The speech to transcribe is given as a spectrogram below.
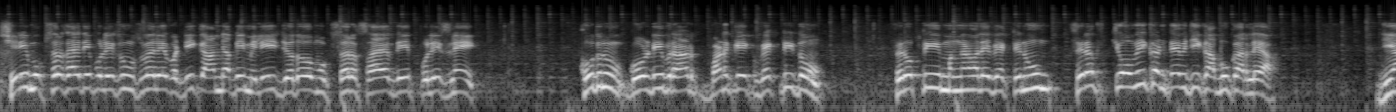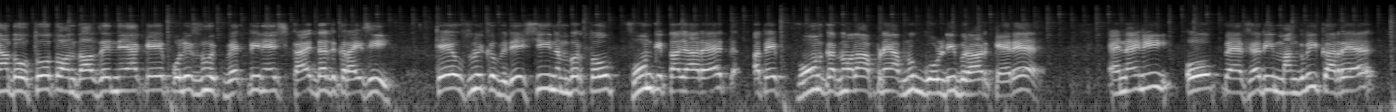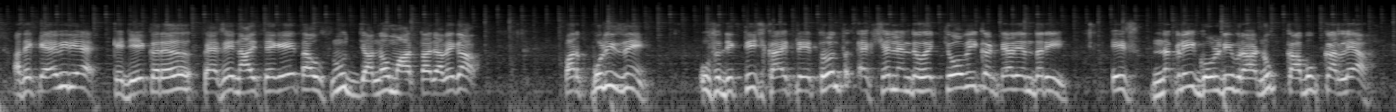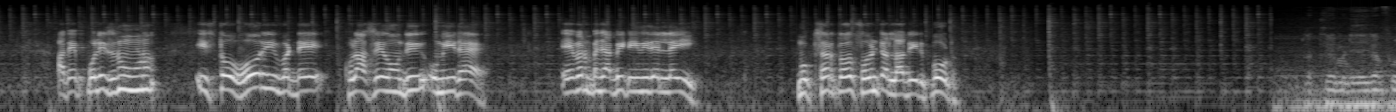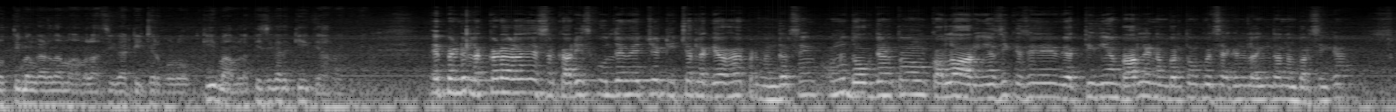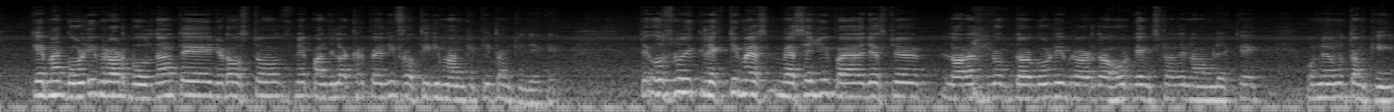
ਸ਼੍ਰੀ ਮੁਕਤਸਰ ਸਾਹਿਬ ਦੀ police ਨੂੰ ਉਸ ਵੇਲੇ ਵੱਡੀ ਕਾਮਯਾਬੀ ਮਿਲੀ ਜਦੋਂ ਮੁਕਤਸਰ ਸਾਹਿਬ ਦੀ ਪੁਲਿਸ ਨੇ ਖੁਦ ਨੂੰ ਗੋਲਡੀ ਬਰਾੜ ਬਣ ਕੇ ਇੱਕ ਵਿਅਕਤੀ ਤੋਂ ਫਿਰੋਤੀ ਮੰਗਣ ਵਾਲੇ ਵਿਅਕਤੀ ਨੂੰ ਸਿਰਫ 24 ਘੰਟੇ ਵਿੱਚ ਹੀ ਕਾਬੂ ਕਰ ਲਿਆ। ਜੀ ਹਾਂ ਦੋਸਤੋ, ਤੁਹਾਨੂੰ ਦੱਸ ਦਿੰਦੇ ਆ ਕਿ ਪੁਲਿਸ ਨੂੰ ਇੱਕ ਵਿਅਕਤੀ ਨੇ ਸ਼ਿਕਾਇਤ ਦਰਜ ਕਰਾਈ ਸੀ ਕਿ ਉਸ ਨੂੰ ਇੱਕ ਵਿਦੇਸ਼ੀ ਨੰਬਰ ਤੋਂ ਫੋਨ ਕੀਤਾ ਜਾ ਰਿਹਾ ਹੈ ਅਤੇ ਫੋਨ ਕਰਨ ਵਾਲਾ ਆਪਣੇ ਆਪ ਨੂੰ ਗੋਲਡੀ ਬਰਾੜ ਕਹਿ ਰਿਹਾ ਹੈ। ਐਨਾ ਹੀ ਨਹੀਂ, ਉਹ ਪੈਸਿਆਂ ਦੀ ਮੰਗ ਵੀ ਕਰ ਰਿਹਾ ਹੈ। ਅਤੇ ਕਹਿ ਵੀ ਰਿਹਾ ਕਿ ਜੇਕਰ ਪੈਸੇ ਨਾ ਦਿੱਤੇ ਗਏ ਤਾਂ ਉਸ ਨੂੰ ਜਾਨੋਂ ਮਾਰ ਦਿੱਤਾ ਜਾਵੇਗਾ। ਪਰ ਪੁਲਿਸ ਨੇ ਉਸ ਲਿਖਤੀ ਸ਼ਿਕਾਇਤ ਤੇ ਤੁਰੰਤ ਐਕਸ਼ਨ ਲੈਂਦੇ ਹੋਏ 24 ਘੰਟਿਆਂ ਦੇ ਅੰਦਰ ਹੀ ਇਸ ਨਕਲੀ ਗੋਲਡੀ ਬਰਾੜ ਨੂੰ ਕਾਬੂ ਕਰ ਲਿਆ। ਅਤੇ ਪੁਲਿਸ ਨੂੰ ਹੁਣ ਇਸ ਤੋਂ ਹੋਰ ਹੀ ਵੱਡੇ ਖੁਲਾਸੇ ਹੋਣ ਦੀ ਉਮੀਦ ਹੈ। ਏਵਨ ਪੰਜਾਬੀ ਟੀਵੀ ਦੇ ਲਈ ਮੁਕਤਸਰ ਤੋਂ ਸੋਹਣ ਢੱਲਾ ਦੀ ਰਿਪੋਰਟ। ਲੱਖੇ ਮੰਡੀ ਦਾ ਜਿਹੜਾ ਫਰੋਤੀ ਮੰਗਣ ਦਾ ਮਾਮਲਾ ਸੀਗਾ ਟੀਚਰ ਕੋਲੋਂ। ਕੀ ਮਾਮਲਾ, ਕੀ ਸੀਗਾ ਤੇ ਕੀ ਕਿਹਾ ਹੋਇਆ? ਇਹ ਪਿੰਡ ਲੱਕੜ ਵਾਲੇ ਦੇ ਸਰਕਾਰੀ ਸਕੂਲ ਦੇ ਵਿੱਚ ਟੀਚਰ ਲੱਗਿਆ ਹੋਇਆ ਪਰਮਿੰਦਰ ਸਿੰਘ। ਉਹਨੂੰ ਦੋ ਕੁ ਦਿਨ ਤੋਂ ਕਾਲਾਂ ਆ ਰਹੀਆਂ ਸੀ ਕਿਸੇ ਵਿਅਕਤੀ ਦੀਆਂ, ਬਾਹਰਲੇ ਨੰਬਰ ਤੋਂ ਕੋਈ ਸੈਕੰਡ ਲਾਈਨ ਦਾ ਨੰਬਰ ਸੀਗਾ ਕਿ ਮੈਂ ਗੋਲਡੀ ਬਰਾੜ ਬੋਲਦਾ ਤੇ ਜਿਹੜਾ ਉਸ ਤੋਂ ਉਸਨੇ 5 ਲੱਖ ਰੁਪਏ ਦੀ ਫਰੋਤੀ ਦੀ ਮੰਗ ਕੀਤੀ ਧਮਕੀ ਦੇ ਕੇ। ਤੇ ਉਸ ਨੂੰ ਇੱਕ ਲਿਖਤੀ ਮੈਸੇਜ ਵੀ ਪਾਇਆ ਜਿਸ 'ਚ ਲਾਰੈਂਸ ਗਰੁੱਪ ਦਾ, ਗੋਲਡੀ ਬਰਾੜ ਦਾ, ਹੋਰ ਗੈਂਗਸਟਰਾਂ ਦੇ ਨਾਮ ਲਿਖ ਕੇ ਉਹਨੇ ਉਹਨੂੰ ਧਮਕੀ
